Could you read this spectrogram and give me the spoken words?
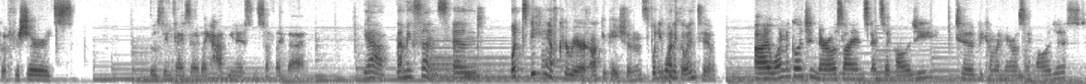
but for sure, it's those things I said, like happiness and stuff like that. Yeah, that makes sense. And what? Speaking of career occupations, what do you want to go into? I want to go into neuroscience and psychology to become a neuropsychologist.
